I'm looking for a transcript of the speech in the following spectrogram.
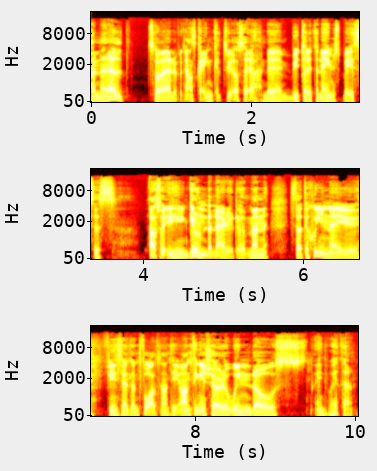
generellt så är det väl ganska enkelt skulle jag säga. Det byta lite namespaces. Alltså i grunden är det ju det, men strategin är ju, finns egentligen två alternativ. Antingen kör du Windows, nej, vad heter den?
